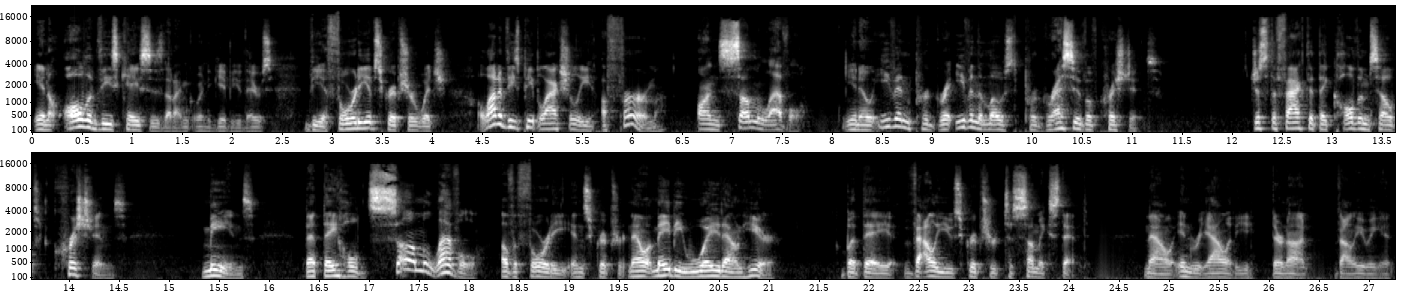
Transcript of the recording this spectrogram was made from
In all of these cases that I'm going to give you, there's the authority of Scripture, which a lot of these people actually affirm on some level you know, even progr- even the most progressive of Christians, just the fact that they call themselves Christians means that they hold some level of authority in Scripture. Now, it may be way down here, but they value Scripture to some extent. Now, in reality, they're not valuing it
